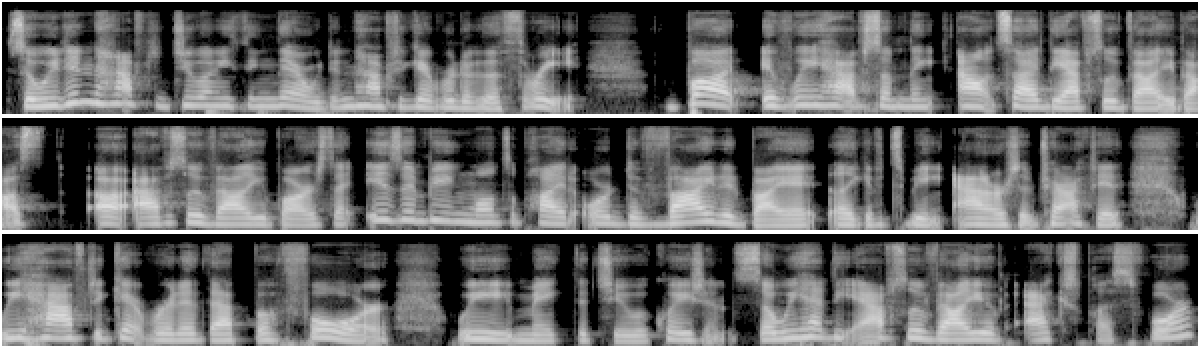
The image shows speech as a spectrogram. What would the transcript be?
So we didn't have to do anything there. We didn't have to get rid of the 3. But if we have something outside the absolute value bars, uh, absolute value bars that isn't being multiplied or divided by it, like if it's being added or subtracted, we have to get rid of that before we make the two equations. So we had the absolute value of x plus 4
